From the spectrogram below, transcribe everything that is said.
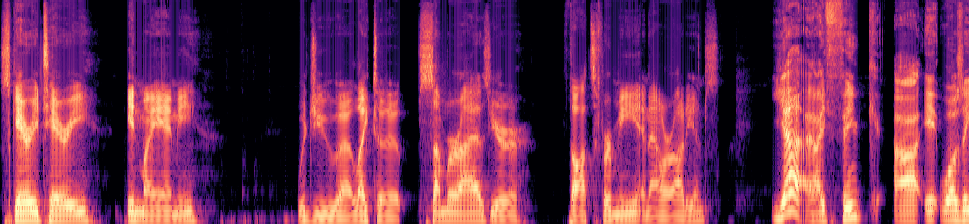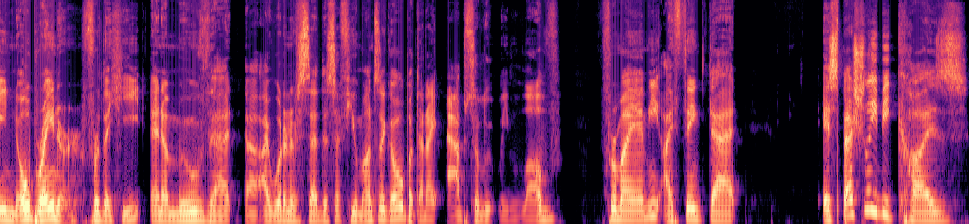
Scary Terry in Miami. Would you uh, like to summarize your thoughts for me and our audience? Yeah, I think uh, it was a no brainer for the Heat and a move that uh, I wouldn't have said this a few months ago, but that I absolutely love for Miami. I think that, especially because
